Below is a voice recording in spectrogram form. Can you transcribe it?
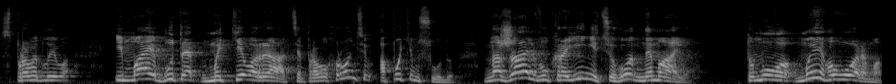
справедлива, і має бути миттєва реакція правоохоронців, а потім суду. На жаль, в Україні цього немає. Тому ми говоримо,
